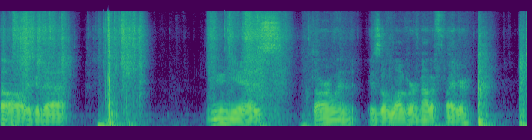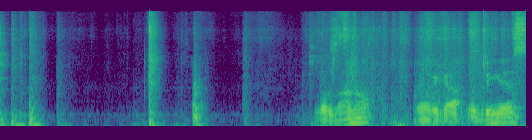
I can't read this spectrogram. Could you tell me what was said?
Oh, look at that. Nunez. Darwin is a lover, not a fighter. Lozano. Then we got Rodriguez.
